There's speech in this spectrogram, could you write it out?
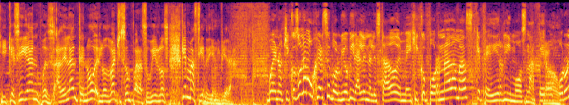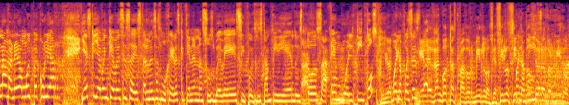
y que sigan pues adelante, ¿no? Los baches son para subirlos. ¿Qué más tiene Jennifer? Bueno, chicos, una mujer se volvió viral en el Estado de México por nada más que pedir limosna, pero por una manera muy peculiar. Y es que ya ven que a veces ahí están esas mujeres que tienen a sus bebés y pues están pidiendo y Ah, todos sí. envueltitos. Bueno, pues es Que les dan gotas para dormirlos y así los tienen Bueno, 12 horas dormidos.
